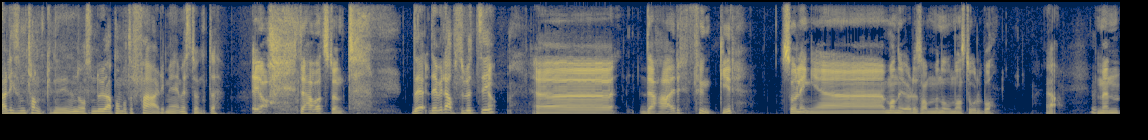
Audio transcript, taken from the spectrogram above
er liksom tankene dine nå som du er på en måte ferdig med, med stuntet? Ja, det her var et stunt. Det, det vil jeg absolutt si. Eh, det her funker så lenge man gjør det sammen med noen man stoler på. Ja. Men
